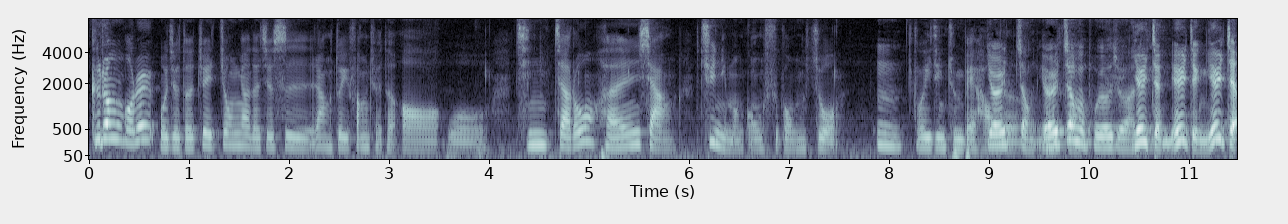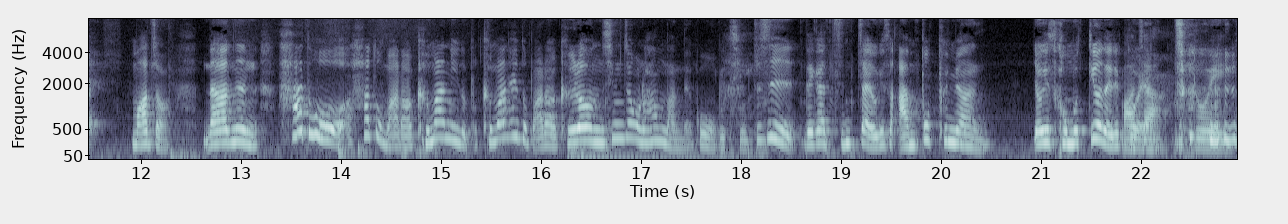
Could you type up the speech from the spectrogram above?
그런거를我觉得最重要的就是让对方觉得哦，我진짜로很想去你们公司工作， 음 我已经准备好了。 열정열정을보여줘야 돼 열정열정열정 맞아. 나는 하도 하도 말아 그만해도 그만해도 말아 그런 심정으로 하면 안 되고 그치 就是내가 진짜 여기서 안 뽑히면 여기서 거못 뛰어내릴 거야. 맞아. 对，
